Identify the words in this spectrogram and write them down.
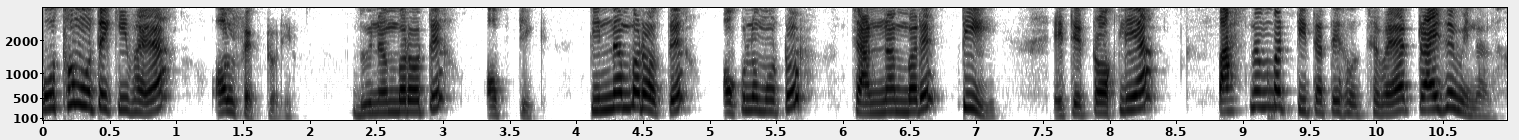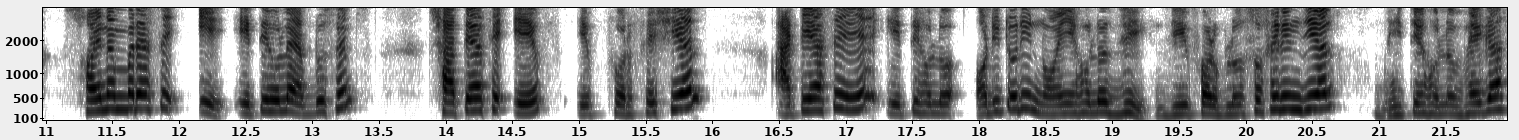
প্রথম ওটে কি ভাইয়া? অল ফ্যাক্টরি। দুই নম্বর ওটে অপটিক। তিন নম্বর ওতে অকুলোমোটর। চার নম্বরে টি। এতে টকলিয়া। পাঁচ নম্বর টিটাতে হচ্ছে ভাইয়া ট্রাইজেমিনাল। ছয় নম্বরে আছে এ। এতে হলো অ্যাবডোসেন্স। সাথে আছে এফ এফ ফর ফেসিয়াল। আটে আছে এ। এতে হলো অডিটরি। নয়ে হলো জি। জি ফর গ্লোসোফেরিনজিয়াল ভিতে হলো ভেগাস,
